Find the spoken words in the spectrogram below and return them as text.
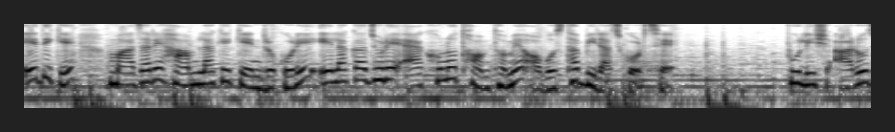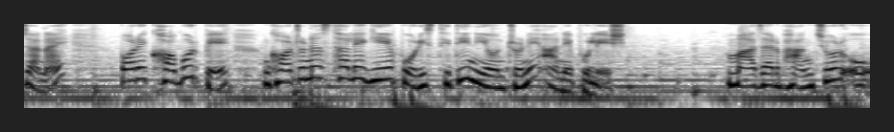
এদিকে মাজারে হামলাকে কেন্দ্র করে এলাকা জুড়ে এখনও থমথমে অবস্থা বিরাজ করছে। পুলিশ আরও জানায়, পরে খবর পেয়ে ঘটনাস্থলে গিয়ে পরিস্থিতি নিয়ন্ত্রণে আনে পুলিশ। মাজার ভাঙচুর ও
